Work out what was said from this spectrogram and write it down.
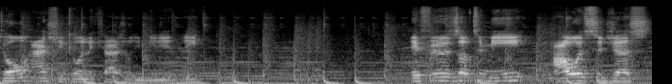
don't actually go into casual immediately. If it was up to me, I would suggest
